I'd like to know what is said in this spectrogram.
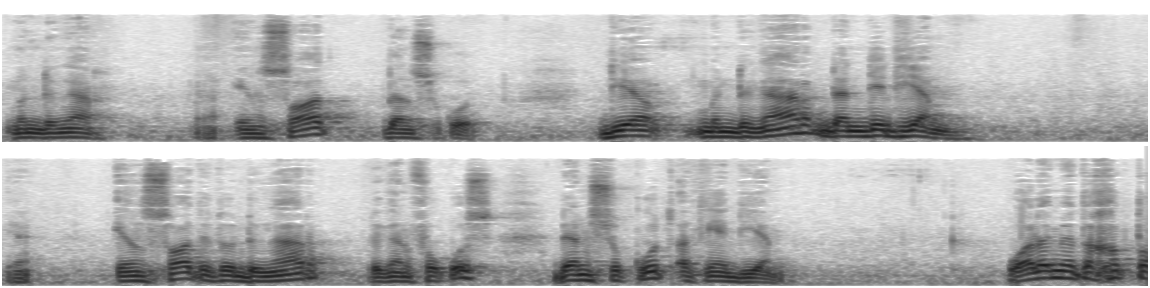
mendengar, ya, insat dan sukut. Dia mendengar dan dia diam. Ya. Insat itu dengar dengan fokus dan sukut artinya diam. Walam yatakhatta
